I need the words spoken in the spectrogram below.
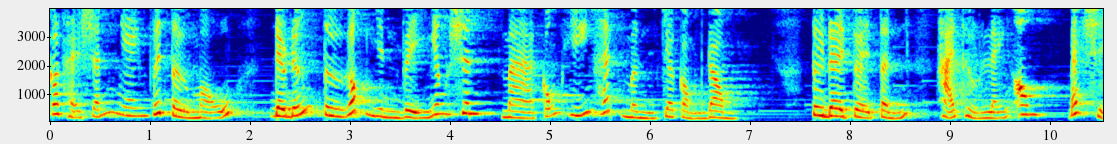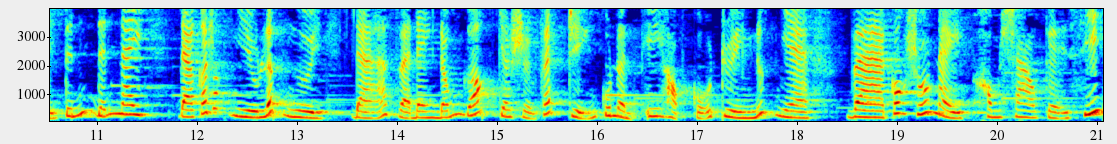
có thể sánh ngang với từ mẫu, đều đứng từ góc nhìn vị nhân sinh mà cống hiến hết mình cho cộng đồng. Từ đời tuệ tỉnh, Hải Thượng Lãng Ông, bác sĩ tính đến nay đã có rất nhiều lớp người đã và đang đóng góp cho sự phát triển của nền y học cổ truyền nước nhà và con số này không sao kể xiết.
